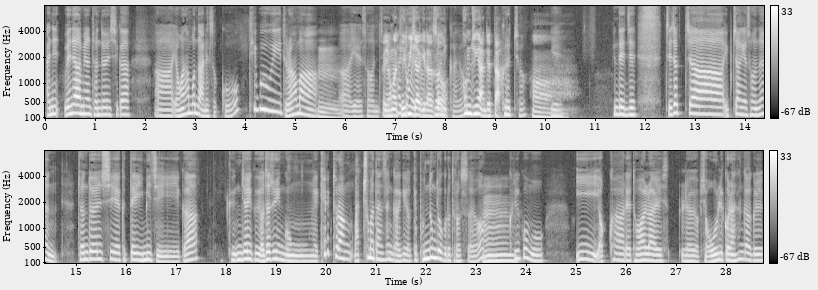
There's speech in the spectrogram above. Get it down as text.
아니 왜냐하면 전도연 씨가 아, 영화 한 번도 안 했었고 TV 드라마에서 음. 이제 그러니까 영화 데뷔작이라서 그러니까요. 검증이 안 됐다. 그렇죠. 어. 예. 근데 이제 제작자 입장에서는 전도연 씨의 그때 이미지가 굉장히 그 여자 주인공의 캐릭터랑 맞춤하다는 생각이 이렇게 본능적으로 들었어요. 음. 그리고 뭐 이 역할에 더할 나위 없이 어울릴 거라는 생각을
